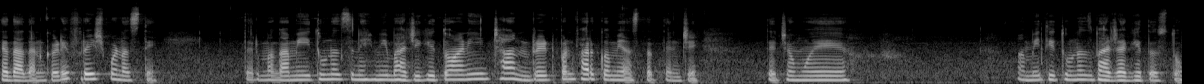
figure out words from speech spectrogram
त्या दादांकडे. फ्रेश पण असते. तर मग आम्ही इथूनच नेहमी भाजी घेतो आणि छान रेट पण फार कमी असतात त्यांचे. त्याच्यामुळे आम्ही तिथूनच भाज्या घेत असतो.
